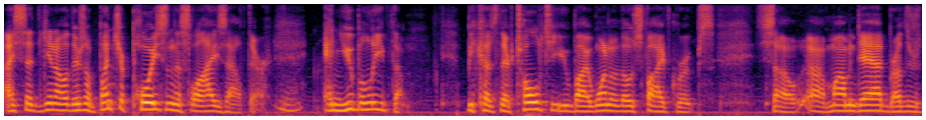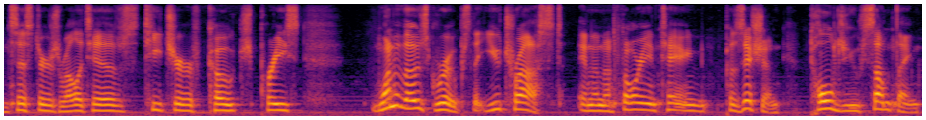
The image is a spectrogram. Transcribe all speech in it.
I said, you know, there's a bunch of poisonous lies out there, and you believe them because they're told to you by one of those five groups. So, uh, mom and dad, brothers and sisters, relatives, teacher, coach, priest, one of those groups that you trust in an authoritarian position told you something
